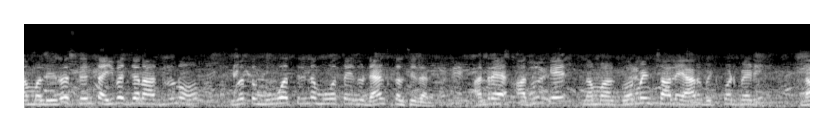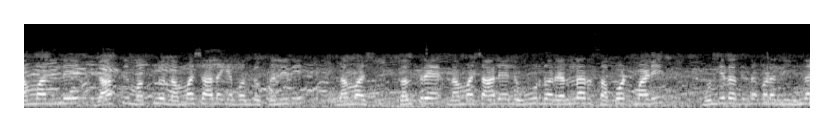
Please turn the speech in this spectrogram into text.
ನಮ್ಮಲ್ಲಿ ಇರೋ ಸ್ಟ್ರೆಂತ್ ಐವತ್ತು ಜನ ಆದ್ರೂ ಇವತ್ತು ಮೂವತ್ತರಿಂದ ಮೂವತ್ತೈದು ಡ್ಯಾನ್ಸ್ ಕಲಿಸಿದ್ದಾರೆ. ಅಂದರೆ ಅದಕ್ಕೆ ನಮ್ಮ ಗೌರ್ಮೆಂಟ್ ಶಾಲೆ ಯಾರು ಬಿಟ್ಕೊಡ್ಬೇಡಿ. ನಮ್ಮಲ್ಲಿ ಜಾಸ್ತಿ ಮಕ್ಕಳು ನಮ್ಮ ಶಾಲೆಗೆ ಬಂದು ಕಲೀರಿ. ನಮ್ಮ ಕಲ್ತ್ರೆ ನಮ್ಮ ಶಾಲೆಯಲ್ಲಿ ಊರಿನವರೆಲ್ಲರೂ ಸಪೋರ್ಟ್ ಮಾಡಿ ಮುಂದಿನ ದಿನಗಳಲ್ಲಿ ಇನ್ನೂ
